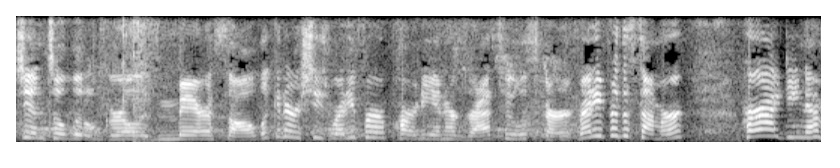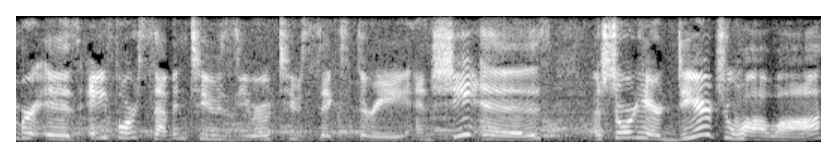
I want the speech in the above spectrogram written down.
gentle little girl is Marisol. Look at her. She's ready for a party in her grass hula skirt. Ready for the summer. Her ID number is A4720263 and she is a short-haired deer chihuahua.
